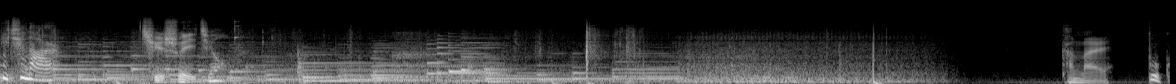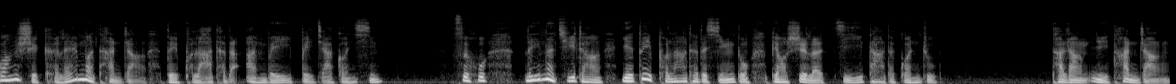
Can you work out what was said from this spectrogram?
你去哪儿？去睡觉。看来。不光是克莱默探长对普拉特的安危倍加关心，似乎雷纳局长也对普拉特的行动表示了极大的关注。他让女探长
